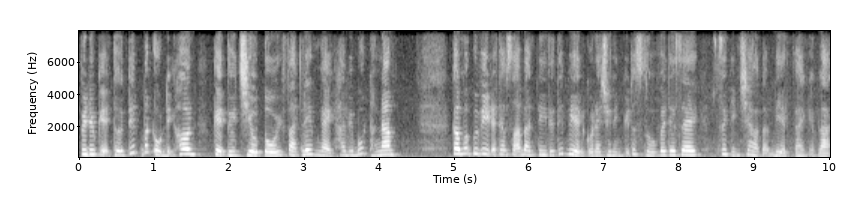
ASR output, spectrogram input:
về điều kiện thời tiết bất ổn định hơn kể từ chiều tối và đêm ngày 21 tháng 5. Cảm ơn quý vị đã theo dõi bản tin thời tiết biển của Đài truyền hình kỹ thuật số VTC. Xin kính chào tạm biệt và hẹn gặp lại.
